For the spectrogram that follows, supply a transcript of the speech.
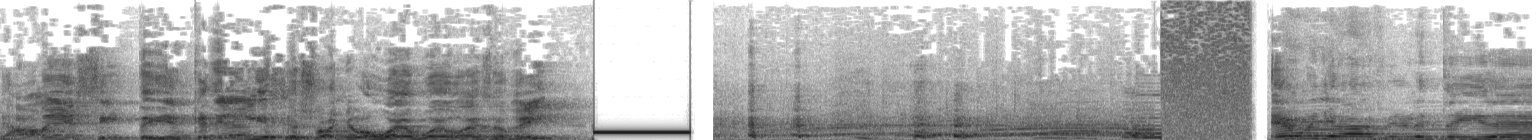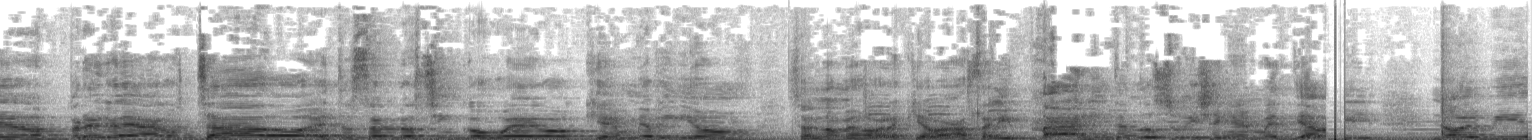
Déjame decirte, tienes que tener 18 años para jugar el juego ese, ¿ok? Este video, espero que les haya gustado. Estos son los 5 juegos que en mi opinión son los mejores que van a salir para Nintendo Switch en el mes de abril. No olvides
